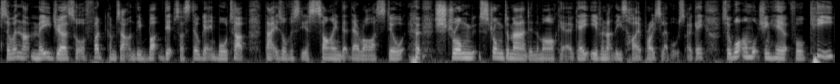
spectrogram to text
So when that major sort of FUD comes out and the dips are still getting bought up, that is obviously a sign that there are still strong strong demand in the market, okay, even at these higher price levels, okay? So what I'm watching here for key,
